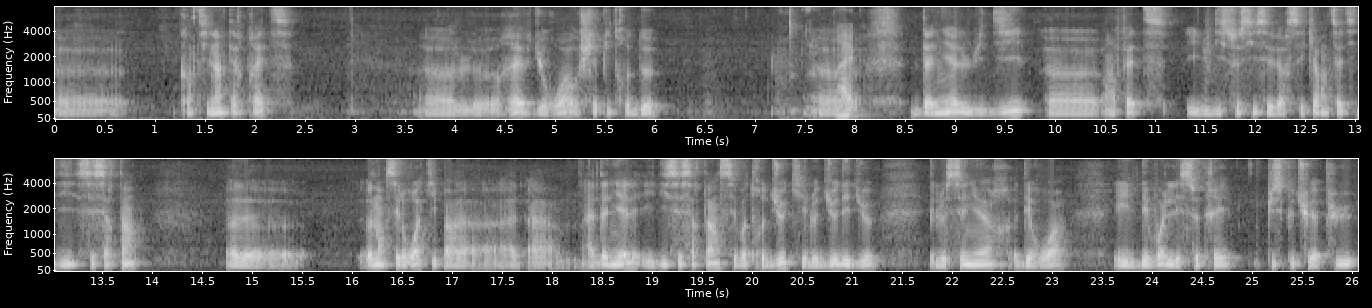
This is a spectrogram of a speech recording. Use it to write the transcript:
euh, quand il interprète euh, le rêve du roi au chapitre 2, euh, Ouais. Daniel lui dit, en fait, il lui dit ceci, c'est verset 47, il dit, c'est certain, non, c'est le roi qui parle à, à- à Daniel, et il dit, c'est certain, c'est votre Dieu qui est le Dieu des dieux, et le Seigneur des rois, et il dévoile les secrets, puisque tu as pu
